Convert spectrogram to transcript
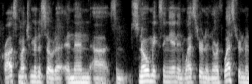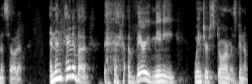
across much of Minnesota, and then uh, some snow mixing in in western and northwestern Minnesota. And then kind of a, a very mini winter storm is going to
